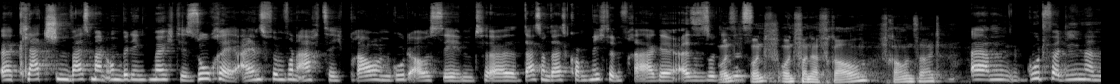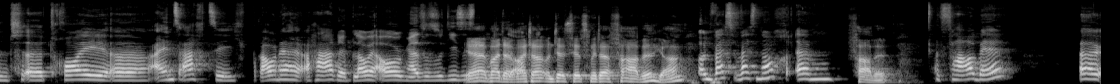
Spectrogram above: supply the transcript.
äh, klatschen, was man unbedingt möchte. Suche 1,85, braun, gut aussehend. Äh, das und das kommt nicht in Frage. Also so dieses, und, und, und von der Frau, Frauenseite? Ähm, gut verdienend, äh, treu, äh, 1,80, braune Haare, blaue Augen. Also so dieses. Ja, weiter, weiter. Und jetzt jetzt mit der Farbe, ja? Und was, was noch? Ähm, Farbe. Farbe. Äh,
